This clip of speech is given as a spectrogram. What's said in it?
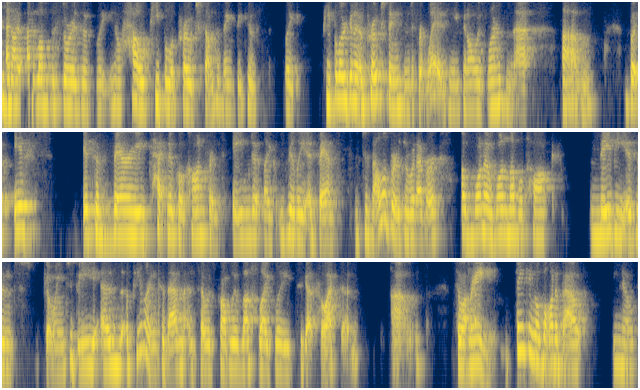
Mm-hmm. And I, I love the stories of like, you know, how people approach something because like people are going to approach things in different ways and you can always learn from that. Um, but if it's a very technical conference aimed at like really advanced developers or whatever, a 101 level talk maybe isn't going to be as appealing to them and so is probably less likely to get selected. Um, so right. I'm thinking a lot about you know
